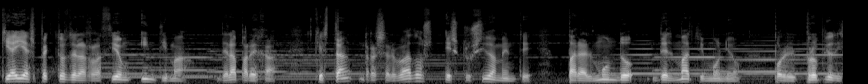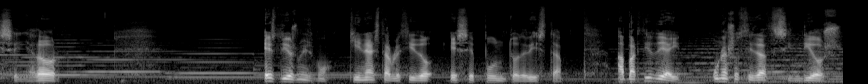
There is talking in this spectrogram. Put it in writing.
que hay aspectos de la relación íntima de la pareja que están reservados exclusivamente para el mundo del matrimonio por el propio diseñador. Es Dios mismo quien ha establecido ese punto de vista. A partir de ahí, una sociedad sin Dios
